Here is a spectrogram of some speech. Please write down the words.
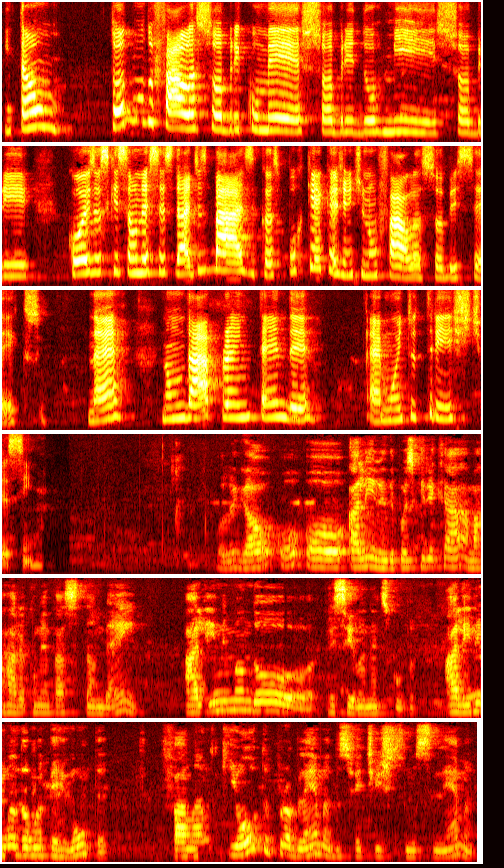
Então, todo mundo fala sobre comer, sobre dormir, sobre coisas que são necessidades básicas. Por que, que a gente não fala sobre sexo? Né? Não dá para entender. É muito triste, assim. Legal. Oh, Aline, depois queria que a Mahara comentasse também. A Aline mandou. Priscila, né? Desculpa. A Aline mandou uma pergunta falando que outro problema dos fetiches no cinema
